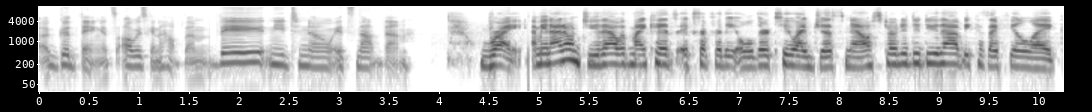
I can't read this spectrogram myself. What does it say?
a good thing. It's always going to help them. They need to know it's not them. Right. I mean, I don't do that with my kids except for the older two. I've just now started to do that because I feel like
